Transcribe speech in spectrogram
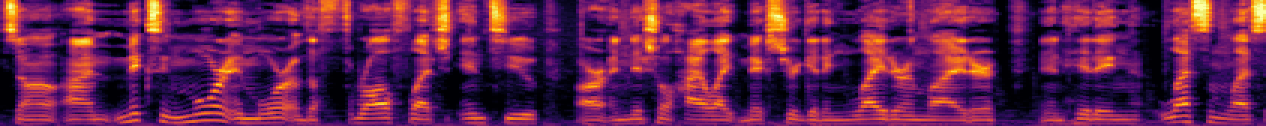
So I'm mixing more and more of the thrall flesh into our initial highlight mixture, getting lighter and lighter, and hitting less and less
